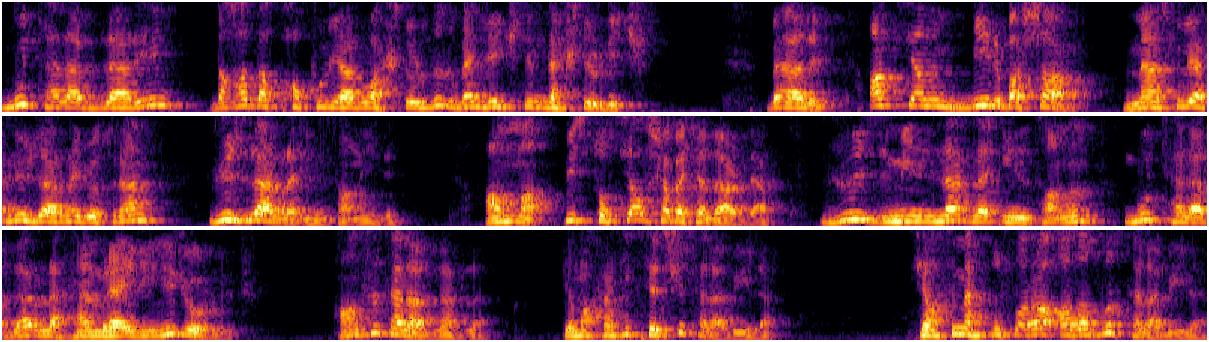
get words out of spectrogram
bu tələbləri daha da populyarlaşdırdıq və legitimləşdirdik. Bəli, aksiyanın birbaşa məsuliyyətini üzərinə götürən yüzlərlə insan idi. Amma biz sosial şəbəkələrdə yüz minlərlə insanın bu tələblərlə həmrəyliyini gördük. Hansı tələblərlə? Demokratik seçki tələbi ilə, siyasi məhbuslara azadlıq tələbi ilə,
